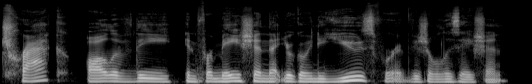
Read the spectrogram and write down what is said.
track all of the information that you're going to use for a visualization?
